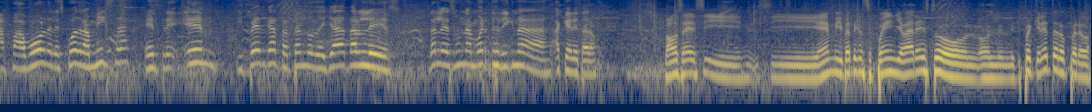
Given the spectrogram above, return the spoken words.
a favor de la escuadra mixta entre M y Bedgar tratando de ya darles, darles una muerte digna a Querétaro. Vamos a ver si, si M y Bedgar se pueden llevar esto o, el equipo de Querétaro, pero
